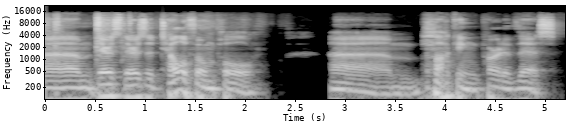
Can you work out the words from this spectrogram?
um, there's there's a telephone pole um, blocking part of this.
